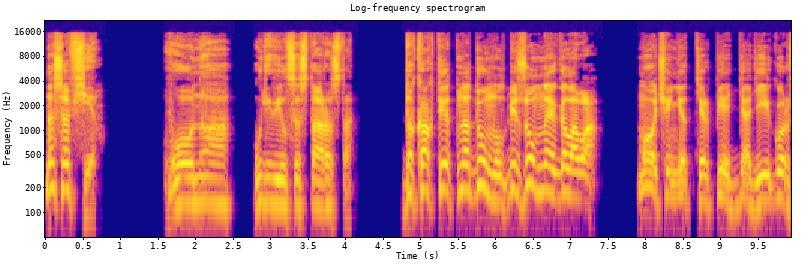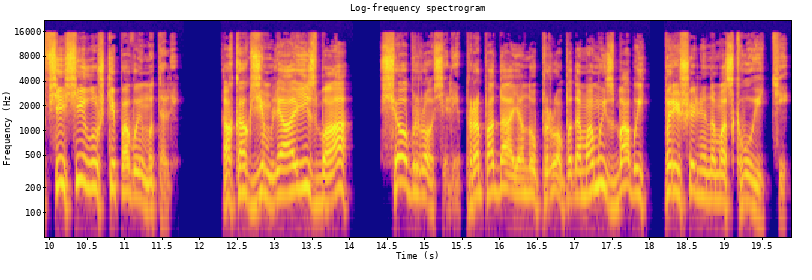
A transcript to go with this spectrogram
Насовсем. Вон, а, удивился староста. Да как ты это надумал, безумная голова? Мочи нет терпеть, дядя Егор, все силушки повымотали. А как земля и изба, все бросили, пропадая оно пропадом, а мы с бабой порешили на Москву идти.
